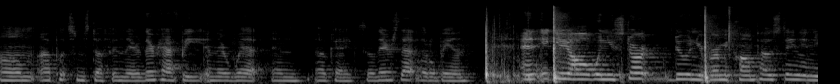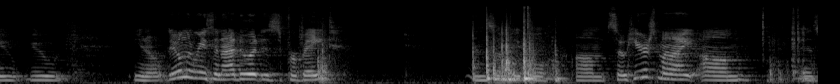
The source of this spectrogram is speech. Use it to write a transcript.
Um, I put some stuff in there. They're happy and they're wet and okay. So there's that little bin. And y'all, when you start doing your vermicomposting and you you you know the only reason I do it is for bait. And some people um, so here's my, um, as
